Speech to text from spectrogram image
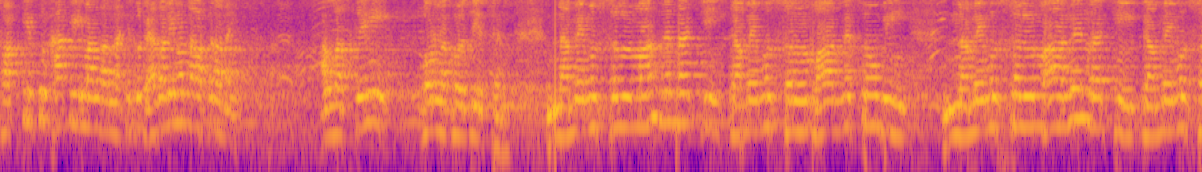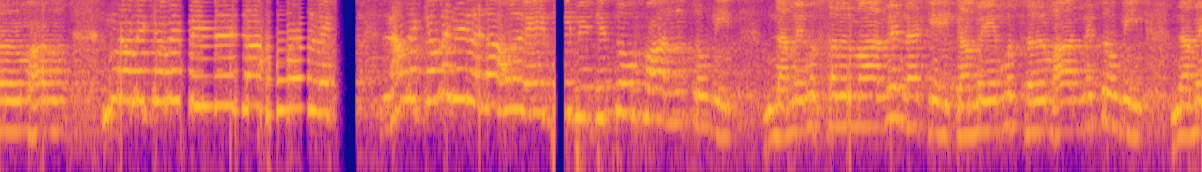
সব কিন্তু খাঁটি ইমানদার না, কিছু ভেজাল ইমানদার আছে না নাই? আল্লাহ শ্রেণি বর্ণনা করে দিয়েছেন। নামে মুসলমান নাকি, কামে মুসলমান তুমি? নামে মুসলমান নাকি, কামে মুসলমান? নামে কামে মিল না নামে কামে মিল না হলে দিবি তুফান তুমি? নামে মুসলমান নাকি কামে মুসলমান তুমি? নামে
